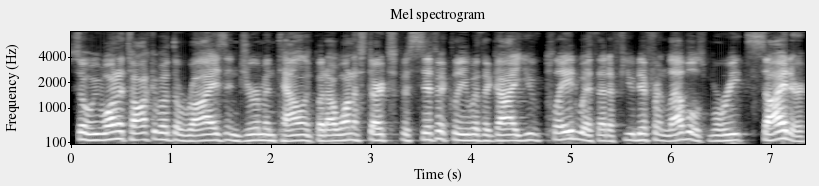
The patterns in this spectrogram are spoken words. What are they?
So we want to talk about the rise in German talent, but I want to start specifically with a guy you've played with at a few different levels, Moritz Seider.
